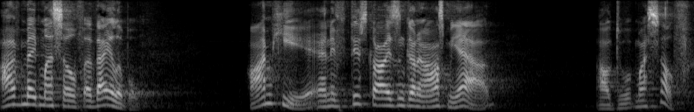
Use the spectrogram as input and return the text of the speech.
I've made myself available. I'm here, and if this guy isn't going to ask me out, I'll do it myself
